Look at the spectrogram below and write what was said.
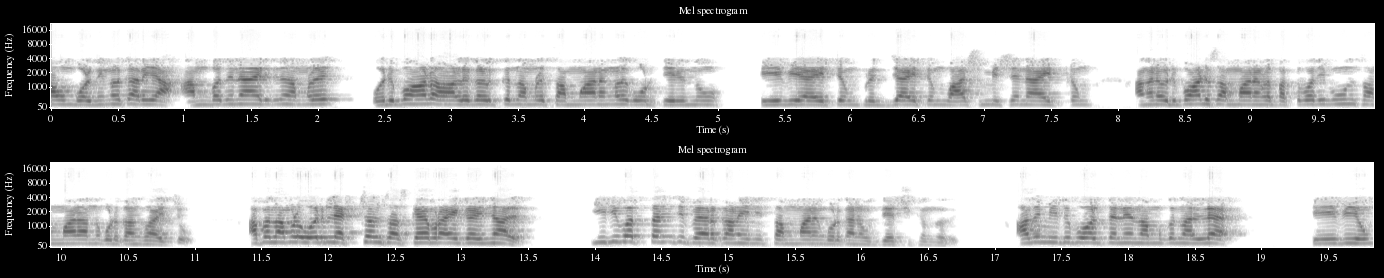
ആവുമ്പോൾ നിങ്ങൾക്കറിയാം അമ്പതിനായിരത്തിന് നമ്മൾ ഒരുപാട് ആളുകൾക്ക് നമ്മൾ സമ്മാനങ്ങൾ കൊടുത്തിരുന്നു. ടി വി ആയിട്ടും ഫ്രിഡ്ജ് ആയിട്ടും വാഷിംഗ് മെഷീൻ ആയിട്ടും അങ്ങനെ ഒരുപാട് സമ്മാനങ്ങൾ പത്ത് പതിമൂന്ന് സമ്മാനം അന്ന് കൊടുക്കാൻ സാധിച്ചു. അപ്പൊ നമ്മൾ ഒരു ലക്ഷം സബ്സ്ക്രൈബർ ആയി കഴിഞ്ഞാൽ ഇരുപത്തഞ്ച് പേർക്കാണ് ഇനി സമ്മാനം കൊടുക്കാൻ ഉദ്ദേശിക്കുന്നത്. അതും ഇതുപോലെ തന്നെ നമുക്ക് നല്ല ടി വിയും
